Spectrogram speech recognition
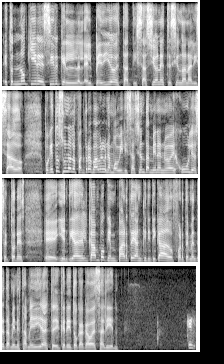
esto no quiere decir que el, pedido de estatización esté siendo analizado, porque esto es uno de los factores, va a haber una movilización también el 9 de julio, sectores eh, y entidades del campo que en parte han criticado fuertemente también esta medida, este decreto que acaba de salir. ¿Qué,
